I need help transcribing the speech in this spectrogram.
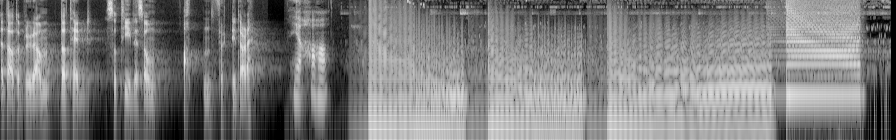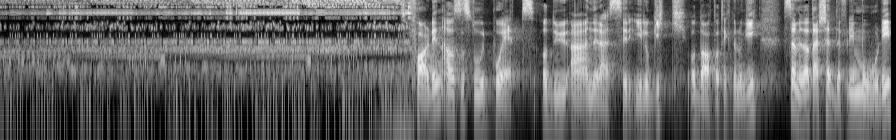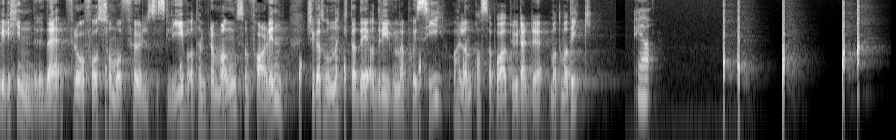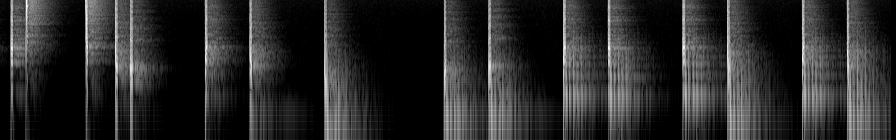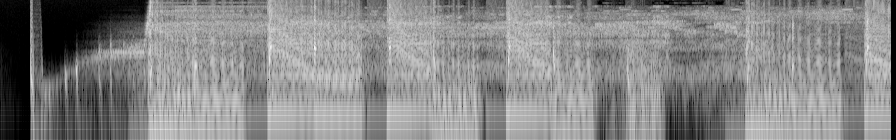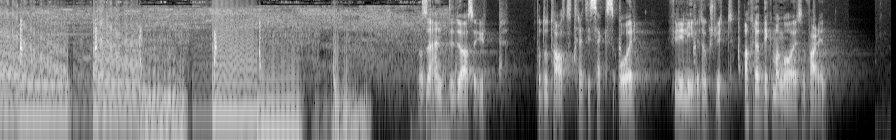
Et dataprogram datert så tidlig som 1840-tallet. Ja, ha-ha. Far din er altså stor poet, og du er en reiser i logikk og datateknologi. Stemmer det at det skjedde fordi mor di ville hindre det fra å få samme følelsesliv og temperament som far din, slik at hun nekta det å drive med poesi, og heller passa på at du lærte matematikk? Ja. Så endte du altså opp på totalt 36 år før livet tok slutt. Akkurat like mange år som far din.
